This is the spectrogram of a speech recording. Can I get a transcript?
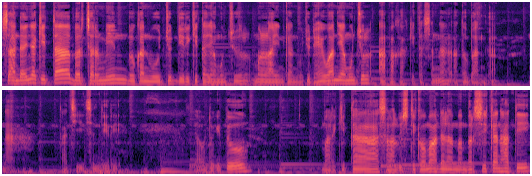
Seandainya kita bercermin bukan wujud diri kita yang muncul, melainkan wujud hewan yang muncul, apakah kita senang atau bangga? Nah, kaji sendiri. Ya, untuk itu, mari kita selalu istiqomah dalam membersihkan hati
